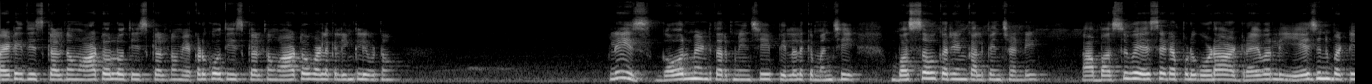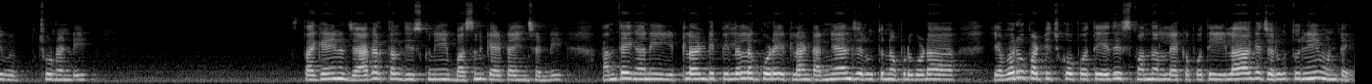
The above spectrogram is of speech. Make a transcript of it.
బయటికి తీసుకెళ్ళటం ఆటోలో తీసుకెళ్ళటం ఎక్కడికో తీసుకెళ్ళటం ఆటో వాళ్ళకి లింకులు ఇవ్వటం. ప్లీజ్ గవర్నమెంట్ తరపు నుంచి పిల్లలకి మంచి బస్సు సౌకర్యం కల్పించండి. ఆ బస్సు వేసేటప్పుడు కూడా ఆ డ్రైవర్లు ఏజ్ని బట్టి చూడండి. తగిన జాగ్రత్తలు తీసుకుని బస్సును కేటాయించండి. అంతేగాని ఇట్లాంటి పిల్లలకు కూడా ఇట్లాంటి అన్యాయాలు జరుగుతున్నప్పుడు కూడా ఎవరూ పట్టించుకోకపోతే ఏది స్పందన లేకపోతే ఇలాగే జరుగుతూనే ఉంటాయి.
